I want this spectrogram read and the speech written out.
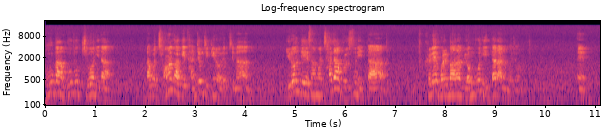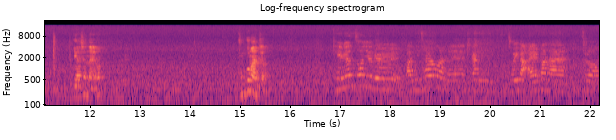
무가 무국 기원이다. 라고 정확하게 단정 짓기는 어렵지만 이런 데에서 한번 찾아볼 수는 있다. 그래 볼 만한 명분이 있다라는 거죠. 예. 이해하셨나요? 궁금한 점. 계면 선율을 많이 사용하는 그냥 저희가 알만한 그런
